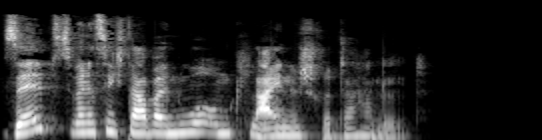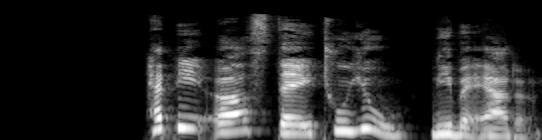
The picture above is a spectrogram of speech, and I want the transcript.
Selbst wenn es sich dabei nur um kleine Schritte handelt. Happy Earth Day to you, liebe Erde.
